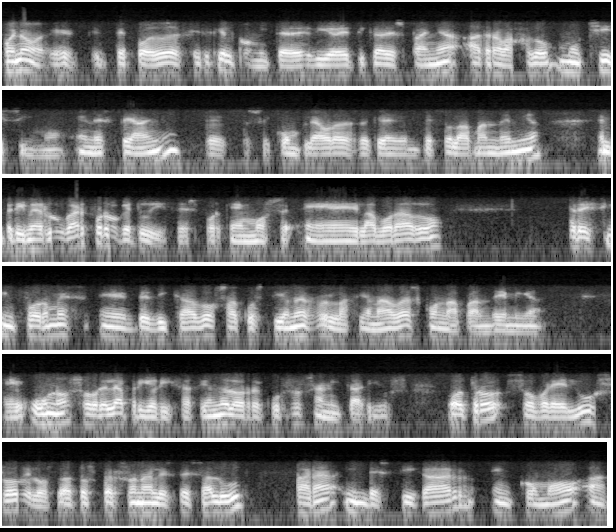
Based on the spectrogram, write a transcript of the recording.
Bueno, eh, te puedo decir que el Comité de Bioética de España ha trabajado muchísimo en este año, que se cumple ahora desde que empezó la pandemia. En primer lugar, por lo que tú dices, porque hemos eh, elaborado tres informes eh, dedicados a cuestiones relacionadas con la pandemia. Eh, uno sobre la priorización de los recursos sanitarios, otro sobre el uso de los datos personales de salud para investigar en cómo ah,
